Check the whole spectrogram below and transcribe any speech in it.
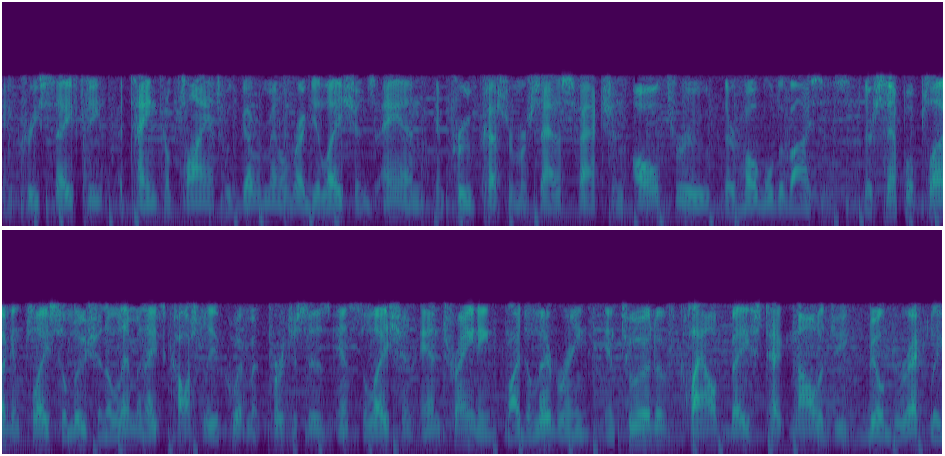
increase safety, attain compliance with governmental regulations, and improve customer satisfaction all through their mobile devices. Their simple plug and play solution eliminates costly equipment purchases, installation, and training by delivering intuitive cloud based technology built directly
